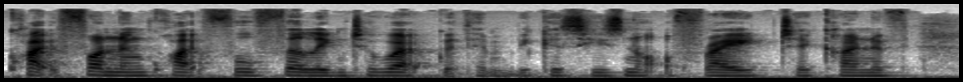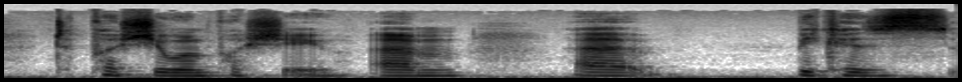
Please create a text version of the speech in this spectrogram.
quite fun and quite fulfilling to work with him because he's not afraid to kind of to push you and push you. Um, uh, because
